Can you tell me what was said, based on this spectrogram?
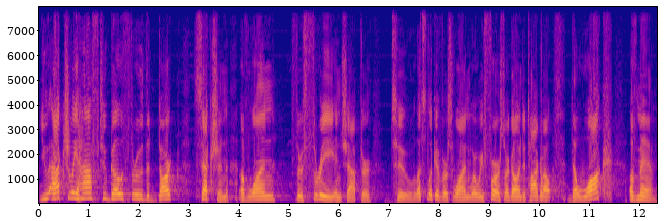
you actually have to go through the dark section of 1 through 3 in chapter 2. Let's look at verse 1, where we first are going to talk about the walk of man.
